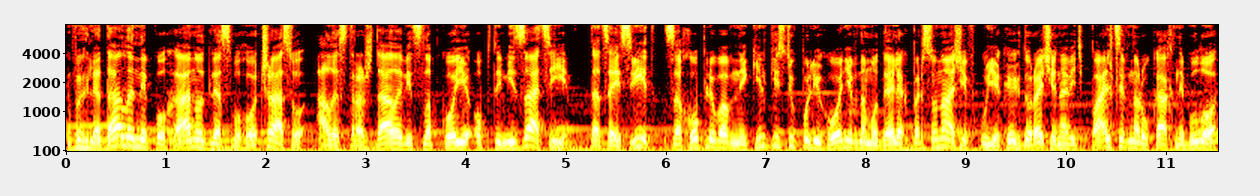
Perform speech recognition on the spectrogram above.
виглядали непогано для свого часу, але страждали від слабкої оптимізації. Та цей світ захоплював не кількістю полігонів на моделях персонажів, у яких, до речі, навіть пальців на руках не було,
